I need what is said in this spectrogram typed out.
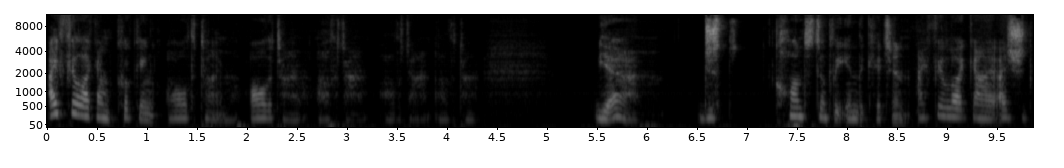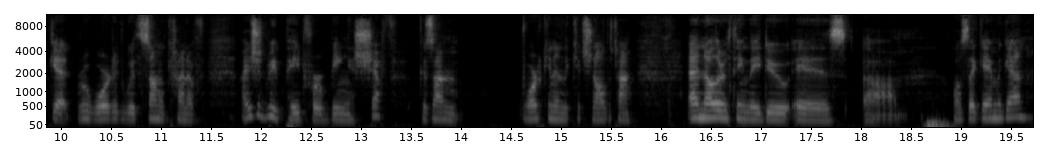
I feel like I'm cooking all the time, all the time, all the time, all the time, all the time. Yeah, just constantly in the kitchen. I feel like I, I should get rewarded with some kind of, I should be paid for being a chef because I'm working in the kitchen all the time. Another thing they do is, um, what's that game again?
